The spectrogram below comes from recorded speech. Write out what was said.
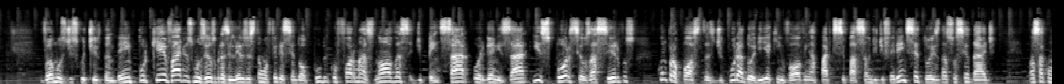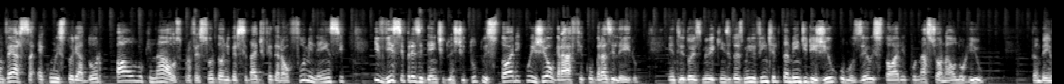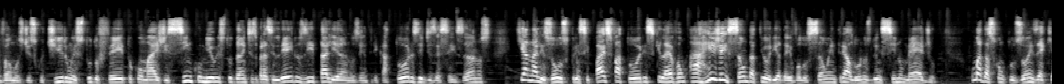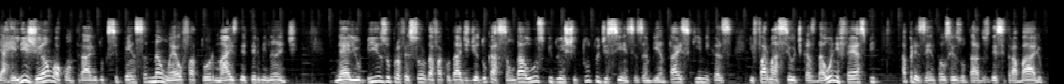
Vamos discutir também por que vários museus brasileiros estão oferecendo ao público formas novas de pensar, organizar e expor seus acervos com propostas de curadoria que envolvem a participação de diferentes setores da sociedade nossa conversa é com o historiador Paulo Knaus, professor da Universidade Federal Fluminense e vice-presidente do Instituto Histórico e Geográfico Brasileiro. Entre 2015 e 2020, ele também dirigiu o Museu Histórico Nacional no Rio. Também vamos discutir um estudo feito com mais de 5 mil estudantes brasileiros e italianos entre 14 e 16 anos, que analisou os principais fatores que levam à rejeição da teoria da evolução entre alunos do ensino médio. Uma das conclusões é que a religião, ao contrário do que se pensa, não é o fator mais determinante. Nélio Biso, professor da Faculdade de Educação da USP do Instituto de Ciências Ambientais, Químicas e Farmacêuticas da Unifesp, apresenta os resultados desse trabalho.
